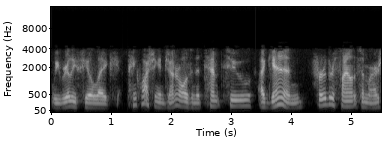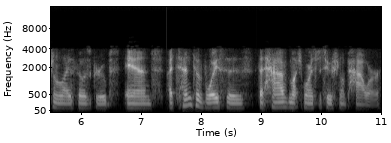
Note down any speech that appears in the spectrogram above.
we really feel like pinkwashing in general is an attempt to, again, further silence and marginalize those groups and attend to voices that have much more institutional power.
